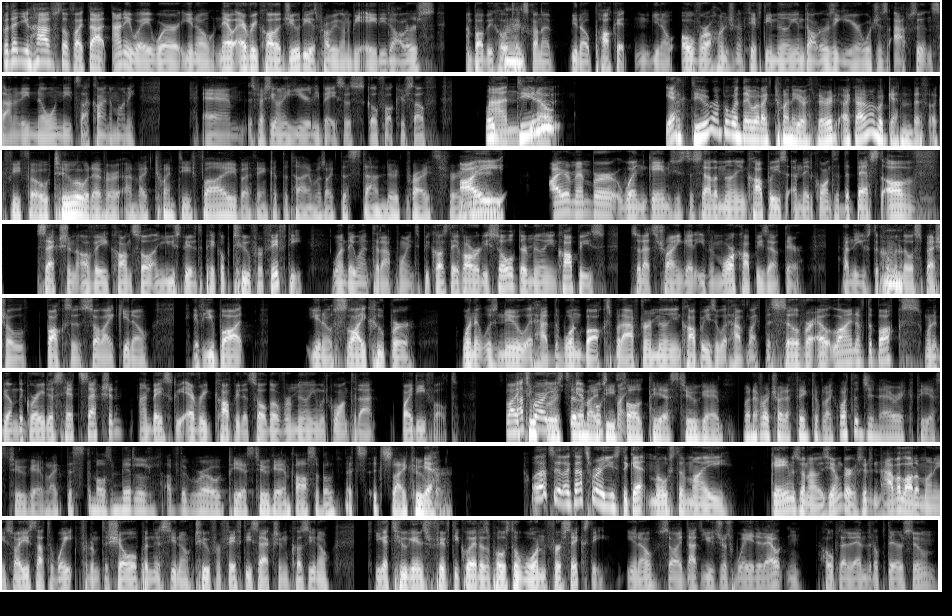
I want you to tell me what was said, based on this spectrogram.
But then you have stuff like that anyway, where you know now every Call of Duty is probably going to be eighty dollars, and Bobby Kotick's going to you know pocket you know over one hundred and fifty million dollars a year, which is absolute insanity. No one needs that kind of money, um, especially on a yearly basis. Go fuck yourself. Well, And, do you you, know- Yeah. like, do you remember when they were like twenty or thirty? Like I remember getting the like FIFA 02 or whatever, and like twenty five, I think at the time was like the standard price for. I game. I remember when games used to sell a million copies and they'd go onto the best of section of a console and used to be able to pick up two for 50 when they went to that point because they've already sold their million copies. So let's try and get even more copies out there. And they used to come in Mm. those special boxes. So, like, you know, if you bought, you know, Sly Cooper when it was new, it had the one box, but after a million copies, it would have like the silver outline of the box when it'd be on the greatest hits section. And basically, every copy that sold over a million would go onto that by default. Sly that's Cooper is still my most my- default PS2 game. Whenever I try to think of like what's a generic PS2 game, like this the most middle of the road PS2 game possible. It's it's Sly Cooper. Yeah. Well, that's it. Like that's where I used to get most of my games when I was younger because we didn't have a lot of money. So I used to have to wait for them to show up in this, you know, two for fifty section because you know you get two games for fifty quid as opposed to one for sixty. You know, so I, that you just wait it out and hope that it ended up there soon.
